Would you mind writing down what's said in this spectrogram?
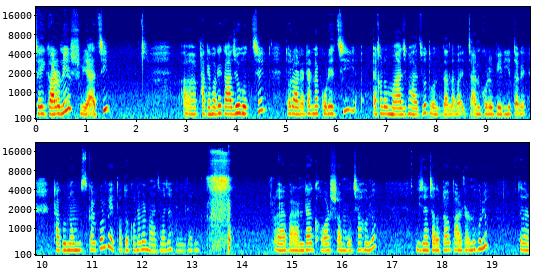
সেই কারণে শুয়ে আছি। ফাঁকে ফাঁকে কাজও হচ্ছে। তো রান্না টান্না করেছি। এখনও মাছ ভাজবো তোমার দাদাভাই চান করে বেরিয়ে তো আগে ঠাকুর নমস্কার করবে, ততক্ষণ আমার মাছ ভাজা হয়ে যাবে। আর বারান্দা, ঘর সব মোছা হলো। বিছানার চাদরটাও পাল্টানো হলো। তো এবার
